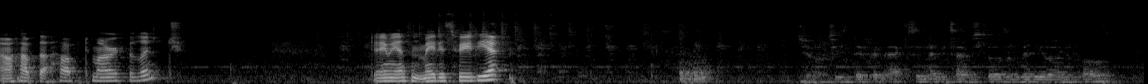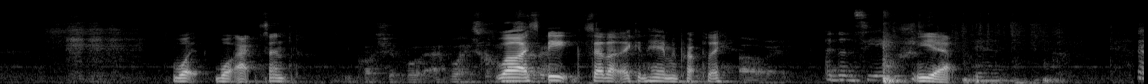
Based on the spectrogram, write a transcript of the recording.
I'll have that half tomorrow for lunch. Jamie hasn't made his food yet. Georgie's different accent every time she does a video on the phone. What what accent? You posh your foot halfway. Well, I speak so that they can hear me properly. Enunciation. Yeah. Yeah. So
